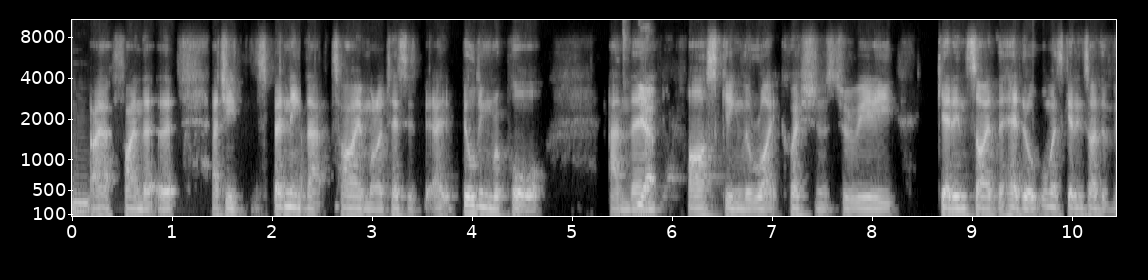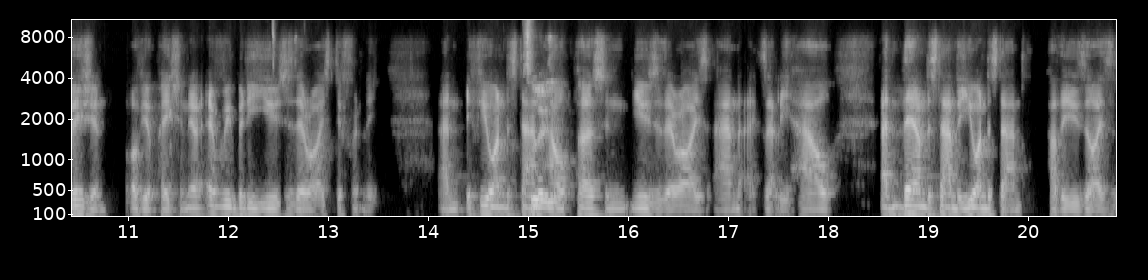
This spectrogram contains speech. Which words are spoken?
Mm, mm. I find that uh, actually spending that time on a test is uh, building rapport and then Yeah. asking the right questions to really get inside the head or almost get inside the vision of your patient. You know, everybody uses their eyes differently. And if you understand Absolutely. how a person uses their eyes and exactly how, and they understand that you understand how they use eyes,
